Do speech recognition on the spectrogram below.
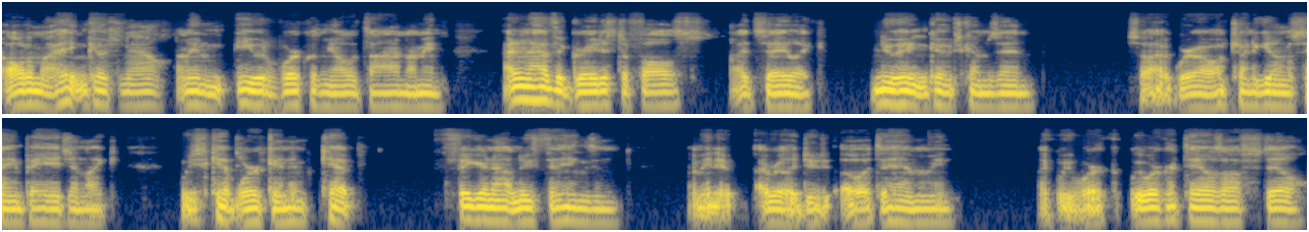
all to my hitting coach now. I mean, he would work with me all the time. I mean, I didn't have the greatest of falls, I'd say. Like, new hitting coach comes in. So I, we're all trying to get on the same page, and like we just kept working and kept figuring out new things. And I mean, it, I really do owe it to him. I mean, like we work we work our tails off still.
